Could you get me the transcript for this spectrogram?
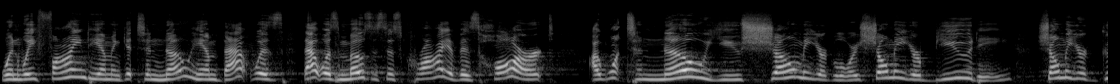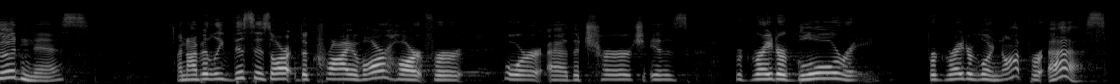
when we find him and get to know him that was that was moses' cry of his heart I want to know you. Show me your glory. Show me your beauty. Show me your goodness. And I believe this is our, the cry of our heart for, for uh, the church is for greater glory, for greater glory, not for us,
